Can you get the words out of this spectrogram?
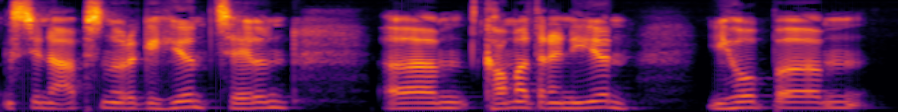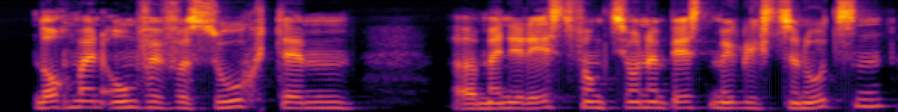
Synapsen oder Gehirnzellen ähm, kann man trainieren. Ich habe ähm, nach meinem Unfall versucht, dem meine Restfunktionen bestmöglich zu nutzen.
